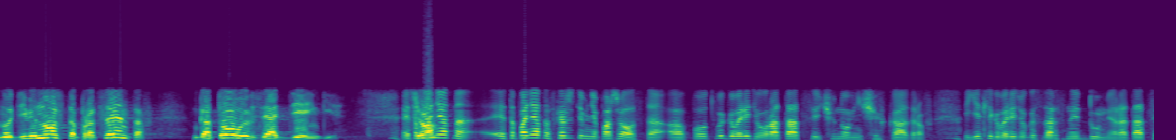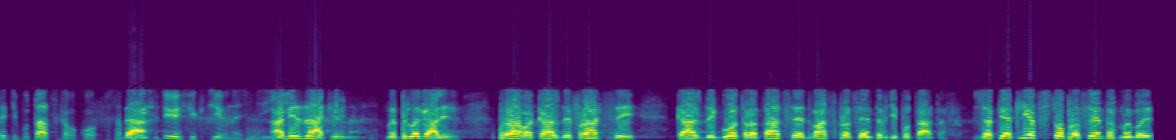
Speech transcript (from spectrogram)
но 90% готовы взять деньги. Это Все? понятно, это понятно. Скажите мне, пожалуйста, а, вот вы говорите о ротации чиновничьих кадров. Если говорить о Государственной Думе, ротация депутатского корпуса, да. повысит ее эффективность? Обязательно. Мы предлагали право каждой фракции каждый год ротация 20% депутатов. За пять лет 100% мы бы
